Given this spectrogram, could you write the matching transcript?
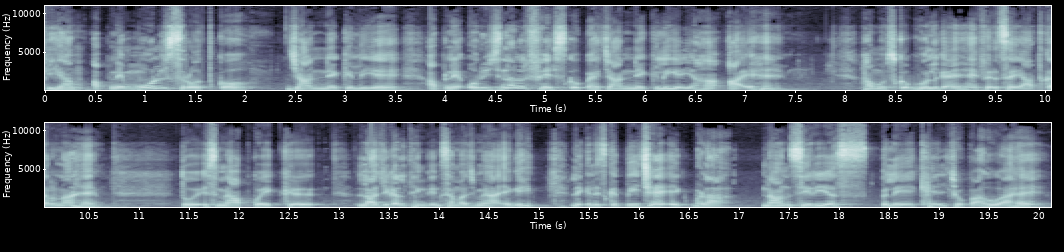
कि हम अपने मूल स्रोत को जानने के लिए, अपने ओरिजिनल फेस को पहचानने के लिए यहाँ आए हैं। हम उसको भूल गए हैं, फिर से याद करना है। तो इसमें आपको एक लॉजिकल थिंकिंग समझ में आएगी। लेकिन इसके पीछे एक बड़ा नॉन सीरियस प्ले खेल छुपा हुआ है।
